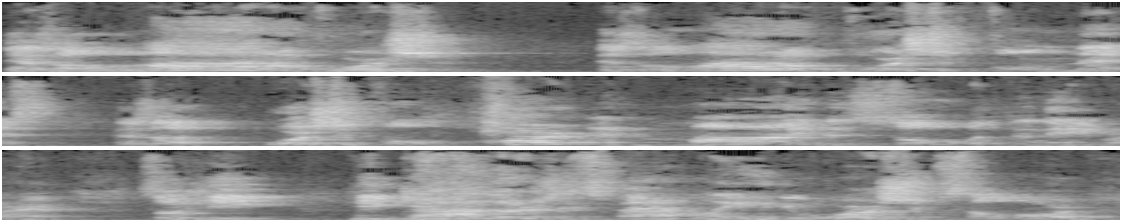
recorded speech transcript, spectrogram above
there's a lot of worship. There's a lot of worshipfulness. There's a worshipful heart and mind and soul within Abraham. So he, he gathers his family and he worships the Lord.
